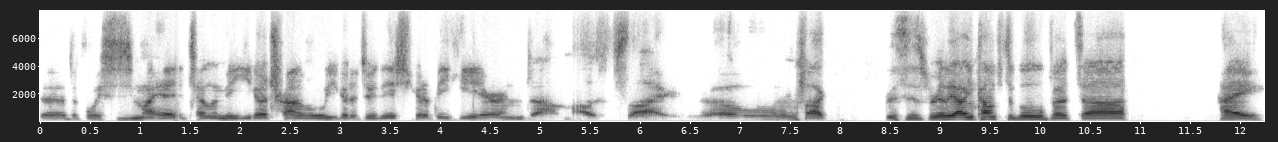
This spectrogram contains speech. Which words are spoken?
the, the voices in my head telling me, you got to travel, you got to do this, you got to be here. And, um, I was just like, oh fuck. This is really uncomfortable but uh hey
